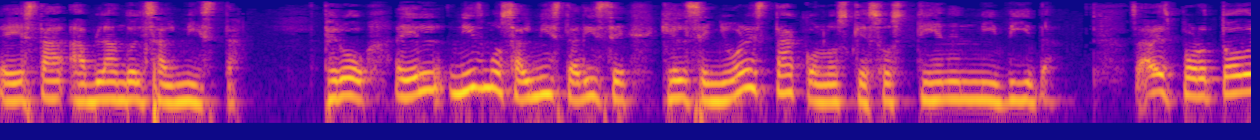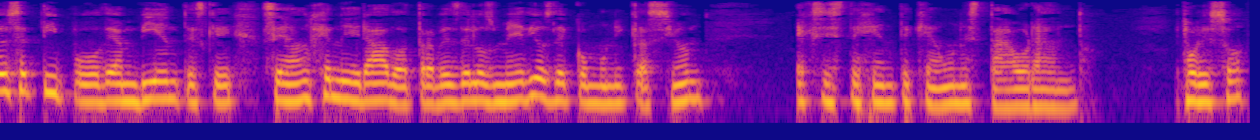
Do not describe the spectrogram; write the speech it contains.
eh, está hablando el salmista. Pero el mismo salmista dice que el Señor está con los que sostienen mi vida. Sabes, por todo ese tipo de ambientes que se han generado a través de los medios de comunicación, existe gente que aún está orando. Por eso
